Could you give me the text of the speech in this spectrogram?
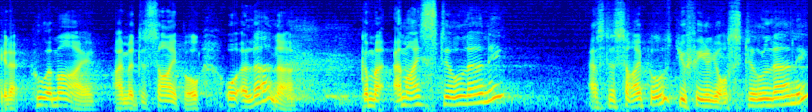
You know, who am I? I'm a disciple or a learner. Am I still learning? As disciples, do you feel you're still learning?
